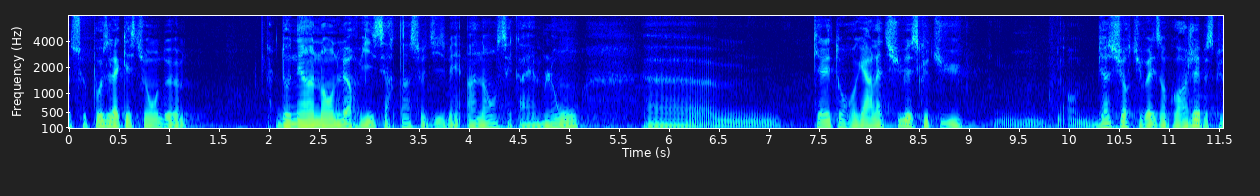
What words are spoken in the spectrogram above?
se posent la question de donner un an de leur vie. Certains se disent mais un an c'est quand même long. Euh, quel est ton regard là-dessus? Est-ce que tu, bien sûr, tu vas les encourager parce que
